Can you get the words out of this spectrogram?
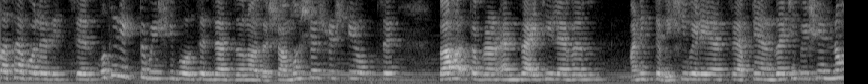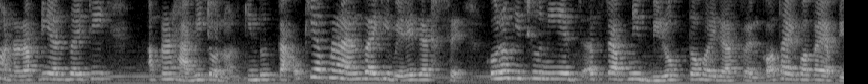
কথা বলে দিচ্ছেন, অতিরিক্ত বেশি বলছেন, যার জন্য হয়তো সমস্যার সৃষ্টি হচ্ছে বা হয়তো আপনার অ্যাংজাইটি লেভেল অনেকটা বেশি বেড়ে যাচ্ছে। আপনি অ্যাংজাইটি পেশেন্ট নন আর আপনি অ্যাংজাইটি আপনার হ্যাবিটও নন। কিন্তু তাও কি আপনার অ্যাংজাইটি বেড়ে যাচ্ছে? কোনো কিছু নিয়ে জাস্ট আপনি বিরক্ত হয়ে যাচ্ছেন, কথায় কথায় আপনি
